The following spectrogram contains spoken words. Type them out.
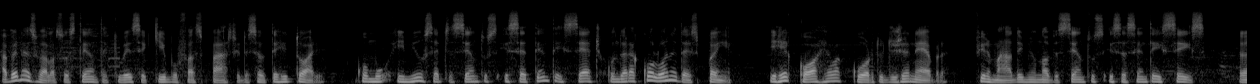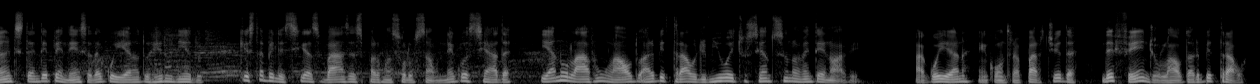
A Venezuela sustenta que o Essequibo faz parte de seu território, como em 1777, quando era colônia da Espanha, e recorre ao Acordo de Genebra, firmado em 1966, antes da independência da Guiana do Reino Unido, que estabelecia as bases para uma solução negociada e anulava um laudo arbitral de 1899. A Guiana, em contrapartida, defende o laudo arbitral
